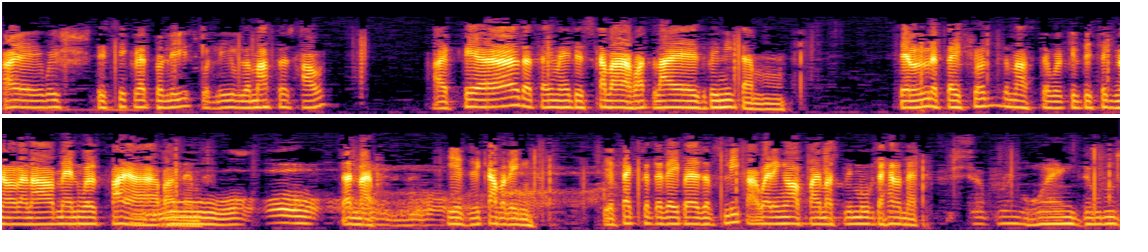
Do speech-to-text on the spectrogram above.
I wish the secret police would leave the master's house. I fear that they may discover what lies beneath them. Still, if they should, the master will give the signal and our men will fire upon them. Dunlap, he is recovering. The effects of the vapors of sleep are wearing off. I must remove the helmet. Suffering wang doodles,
